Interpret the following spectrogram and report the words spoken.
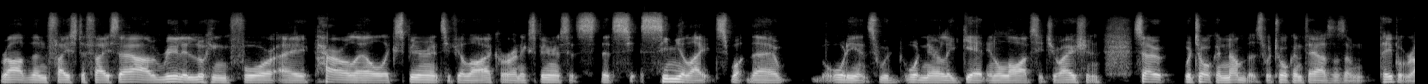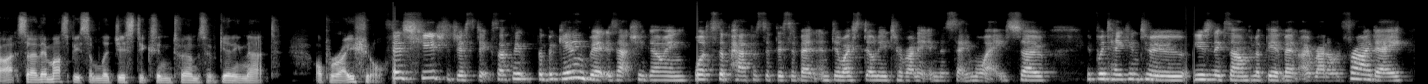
rather than face to face, they are really looking for a parallel experience, if you like, or an experience that's, that simulates what they're audience would ordinarily get in a live situation. So we're talking numbers, we're talking thousands of people, right? So there must be some logistics in terms of getting that operational? There's huge logistics. I think the beginning bit is actually going, what's the purpose of this event and do I still need to run it in the same way? So if we're taken to use an example of the event I ran on Friday,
